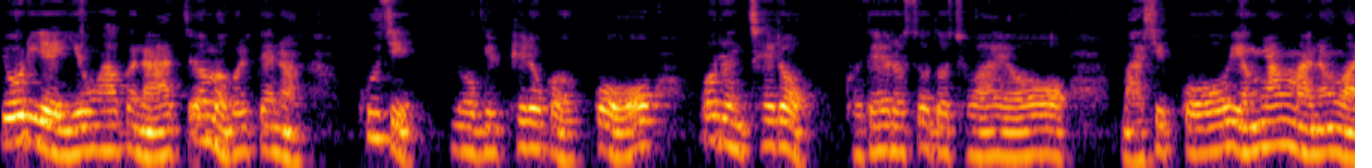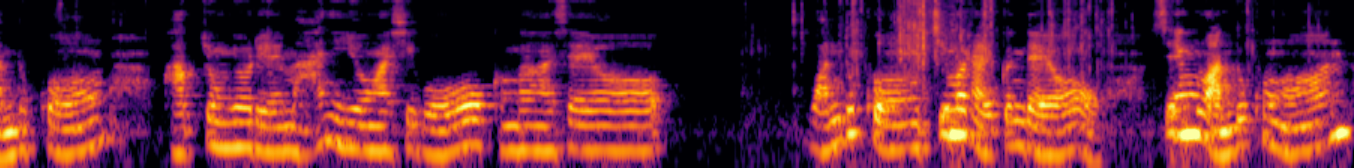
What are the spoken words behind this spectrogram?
요리에 이용하거나 쪄 먹을 때는 굳이 녹일 필요가 없고 얼은 채로 그대로 써도 좋아요. 맛있고 영양 많은 완두콩 각종 요리에 많이 이용하시고 건강하세요. 완두콩 찜을 할 건데요. 생 완두콩은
